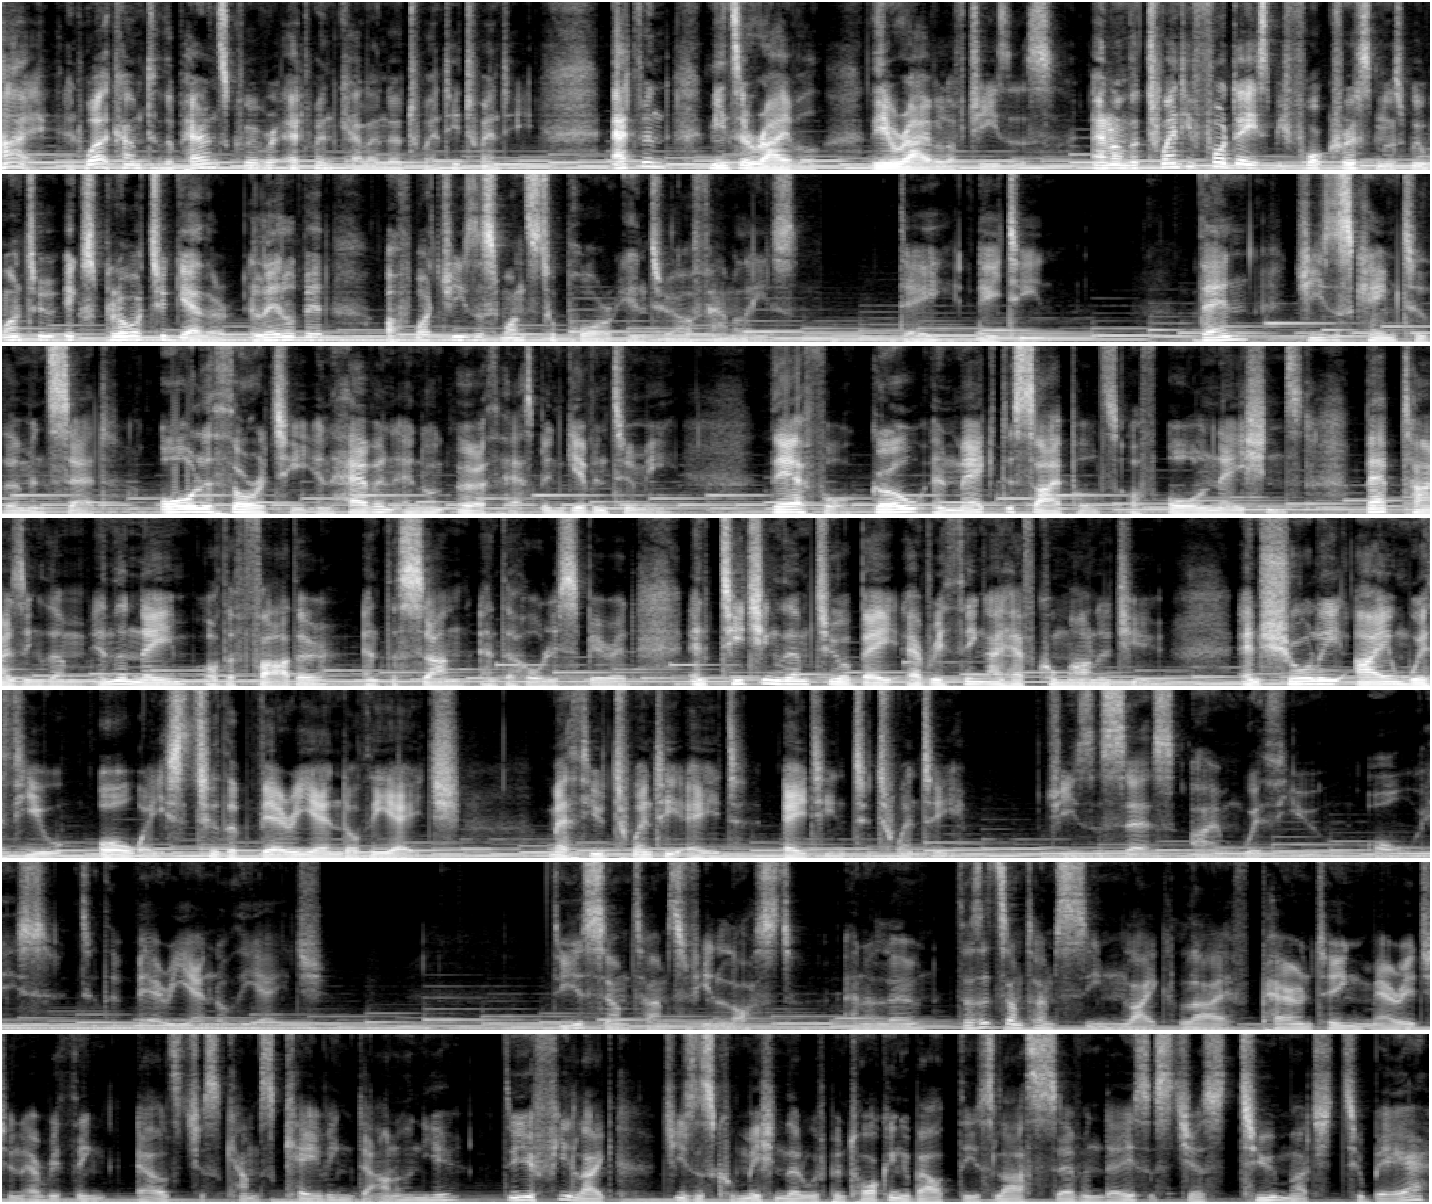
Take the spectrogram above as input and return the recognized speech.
Hi, and welcome to the Parents Quiver Advent Calendar 2020. Advent means arrival, the arrival of Jesus. And on the 24 days before Christmas, we want to explore together a little bit of what Jesus wants to pour into our families. Day 18. Then Jesus came to them and said, All authority in heaven and on earth has been given to me. Therefore, go and make disciples of all nations, baptizing them in the name of the Father and the Son and the Holy Spirit, and teaching them to obey everything I have commanded you. And surely I am with you always to the very end of the age. Matthew 28 18 to 20. Jesus says, I am with you always to the very end of the age. Do you sometimes feel lost and alone? Does it sometimes seem like life, parenting, marriage, and everything else just comes caving down on you? Do you feel like Jesus' commission that we've been talking about these last seven days is just too much to bear?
